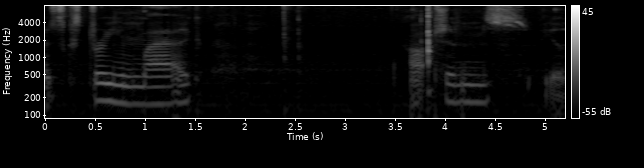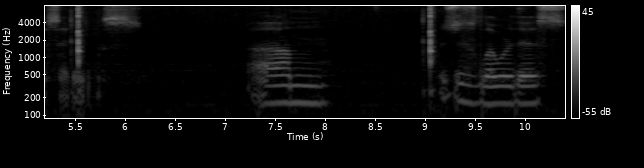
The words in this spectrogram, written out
extreme lag. Options, video settings. Um, let's just lower this.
